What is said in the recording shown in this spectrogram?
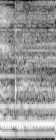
Guru.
